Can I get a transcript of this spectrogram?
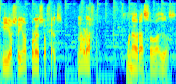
y os seguimos por redes sociales. Un abrazo. Un abrazo, adiós.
